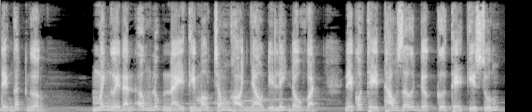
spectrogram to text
để ngất ngường. Mấy người đàn ông lúc này thì mau chóng hỏi nhau đi lấy đồ vật để có thể tháo rỡ được cơ thể kia xuống.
